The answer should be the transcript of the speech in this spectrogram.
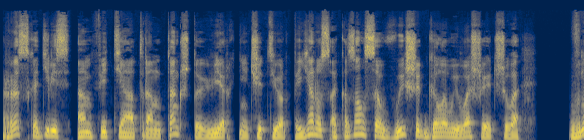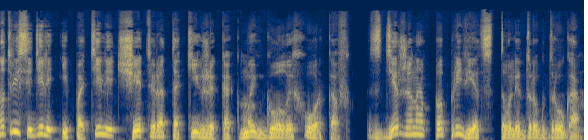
расходились амфитеатром, так что верхний четвертый ярус оказался выше головы вошедшего. Внутри сидели и потели четверо таких же, как мы, голых орков. Сдержанно поприветствовали друг друга.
